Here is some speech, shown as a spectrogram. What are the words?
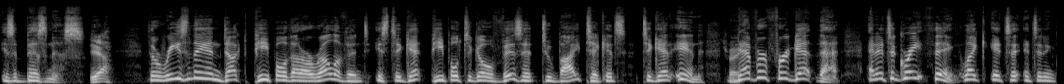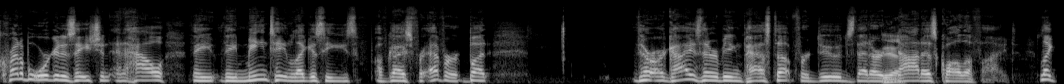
is a business. Yeah. The reason they induct people that are relevant is to get people to go visit to buy tickets to get in. Never forget that. And it's a great thing. Like it's a, it's an incredible organization and how they they maintain legacies of guys forever, but there are guys that are being passed up for dudes that are Yeah. not as qualified. Like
